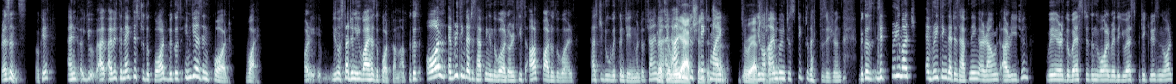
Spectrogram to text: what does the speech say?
presence, okay? And you, I, I will connect this to the Quad because India is in Quad. Why? Or you know, suddenly why has the Quad come up? Because all everything that is happening in the world, or at least our part of the world, has to do with containment of China. That's and I'm going to stick to my, you know, I'm going to stick to that position because pretty much everything that is happening around our region, where the West is involved, where the US particularly is involved,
